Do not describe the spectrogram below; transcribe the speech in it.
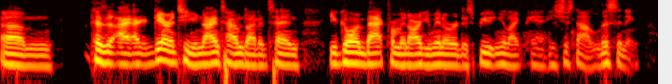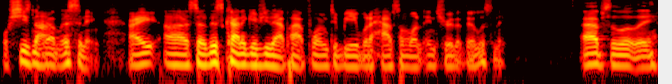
Um, because I, I, guarantee you, nine times out of ten, you're going back from an argument or a dispute, and you're like, man, he's just not listening, or she's not yep. listening, right? Uh, so this kind of gives you that platform to be able to have someone ensure that they're listening. Absolutely.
